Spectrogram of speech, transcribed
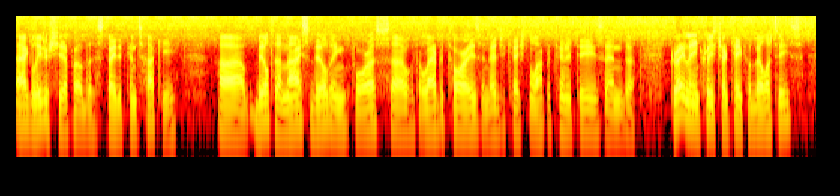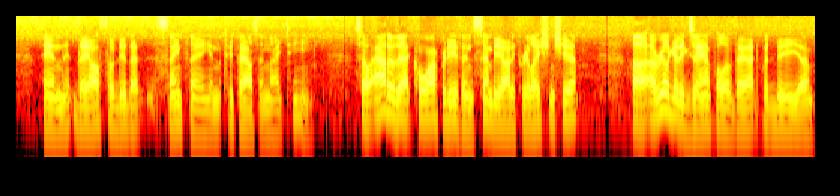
ag leadership of the state of Kentucky uh, built a nice building for us uh, with the laboratories and educational opportunities and uh, greatly increased our capabilities. And they also did that same thing in 2019. So out of that cooperative and symbiotic relationship, uh, a real good example of that would be um,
